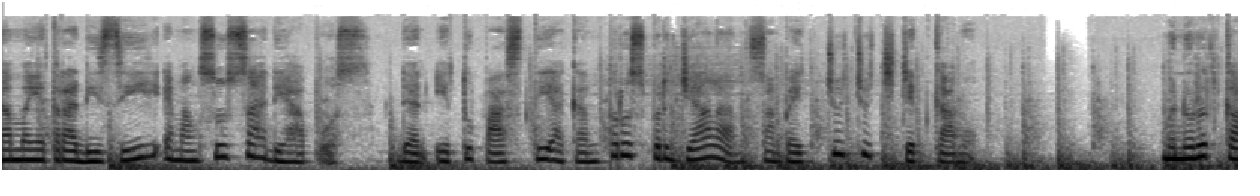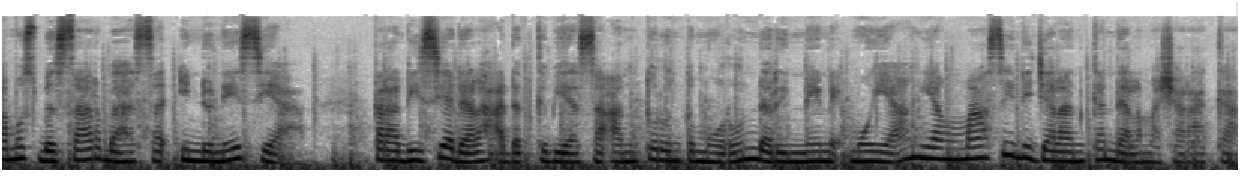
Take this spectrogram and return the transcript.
Namanya tradisi emang susah dihapus, dan itu pasti akan terus berjalan sampai cucu cicit kamu. Menurut Kamus Besar Bahasa Indonesia, tradisi adalah adat kebiasaan turun-temurun dari nenek moyang yang masih dijalankan dalam masyarakat.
